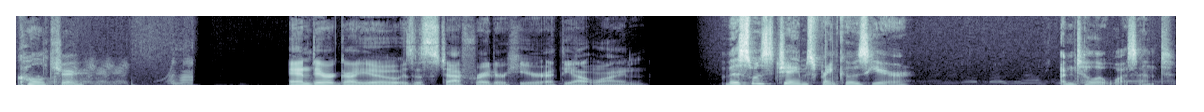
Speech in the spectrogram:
Culture. Ann Derrick-Gaillot is a staff writer here at The Outline. This was James Franco's year until it wasn't.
